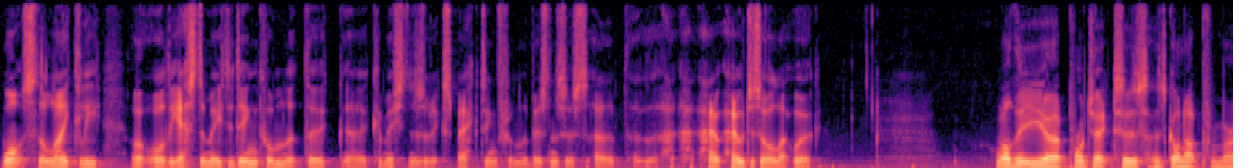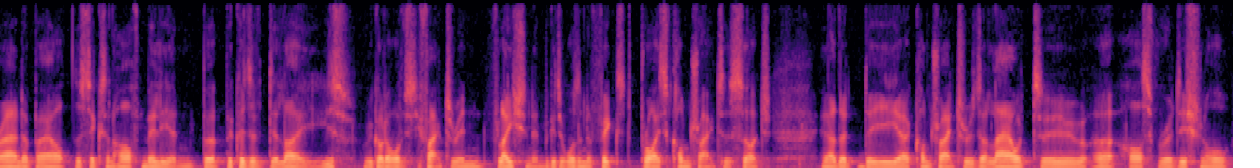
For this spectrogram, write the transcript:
What's the likely or, or the estimated income that the uh, commissioners are expecting from the businesses? Uh, how how does all that work? Well, the uh, project has, has gone up from around about the six and a half million, but because of delays, we've got to obviously factor in inflation in because it wasn't a fixed price contract as such. You know, the, the uh, contractor is allowed to uh, ask for additional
